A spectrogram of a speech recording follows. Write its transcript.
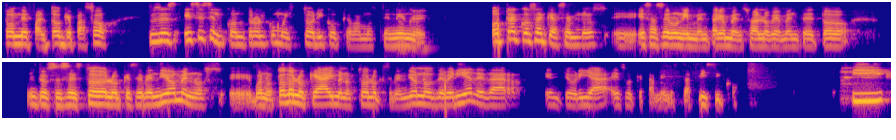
¿dónde faltó? ¿Qué pasó? Entonces, ese es el control como histórico que vamos teniendo. Otra cosa que hacemos eh, es hacer un inventario mensual, obviamente, de todo. Entonces, es todo lo que se vendió menos, eh, bueno, todo lo que hay menos todo lo que se vendió, nos debería de dar, en teoría, eso que también está físico. Y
